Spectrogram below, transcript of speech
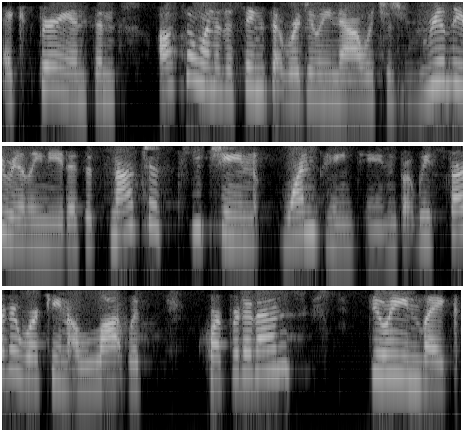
experience. And also one of the things that we're doing now, which is really really neat, is it's not just teaching one painting, but we started working a lot with corporate events, doing like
